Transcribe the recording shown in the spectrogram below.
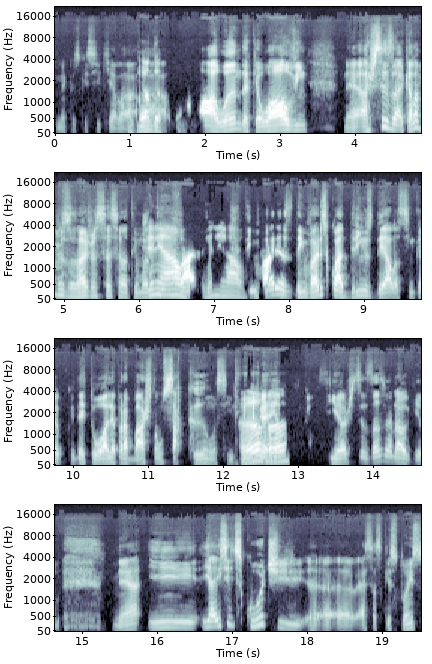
como é que eu esqueci que ela A Wanda. a, a Wanda, que é o Alvin, né? Acho aquela personagem, assim, ela tem uma tem Genial, várias- genial. tem várias tem vários quadrinhos dela assim que que daí tu olha pra baixo tá um sacão assim Aham. assim, eu acho sensacional aquilo né e, e aí se discute eh, essas questões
